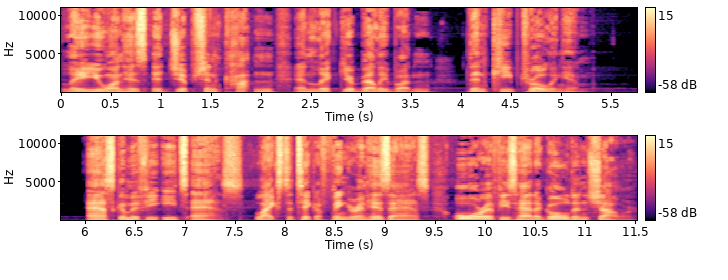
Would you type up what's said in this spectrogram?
lay you on his Egyptian cotton, and lick your belly button, then keep trolling him. Ask him if he eats ass, likes to take a finger in his ass, or if he's had a golden shower.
